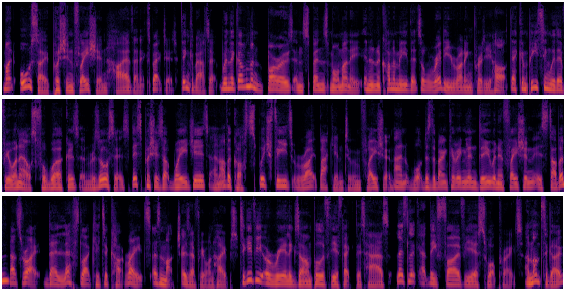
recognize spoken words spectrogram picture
might also push inflation higher than expected. Think about it. When the government borrows and spends more money in an economy that's already running pretty hot, they're competing with everyone else for workers and resources. This pushes up wages and other costs, which feeds right back into inflation. And what does the Bank of England do when inflation is stubborn? That's right, they're less likely to cut rates as much as everyone hopes. To give you a real example of the effect this has, let's look at the five year swap rate. A month ago,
